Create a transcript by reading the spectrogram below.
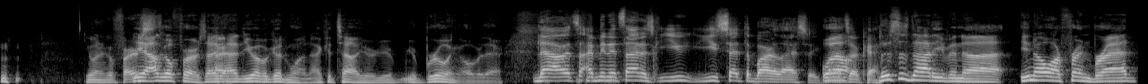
you want to go first? Yeah, I'll go first. I, right. I- you have a good one. I could tell you're you're, you're brewing over there. No, it's. I mean, it's not as you. You set the bar last week. Well, That's okay. This is not even. Uh, you know, our friend Brad.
